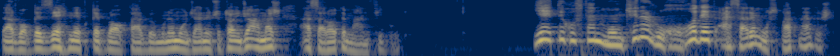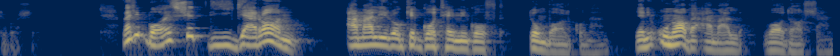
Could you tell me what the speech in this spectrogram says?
در واقع ذهنت قبراقتر بمونه منجر نمیشه. تا اینجا همش اثرات منفی بود. یه عده گفتن ممکنه رو خودت اثر مثبت نداشته باشه. ولی باعث شد دیگران عملی رو که گوته می‌گفت دنبال کنن یعنی اونا به عمل وادارشن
